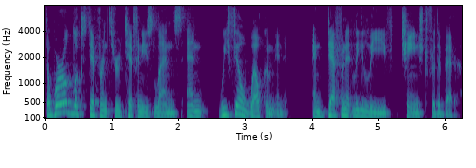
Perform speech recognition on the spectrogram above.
The world looks different through Tiffany's lens, and we feel welcome in it and definitely leave changed for the better.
